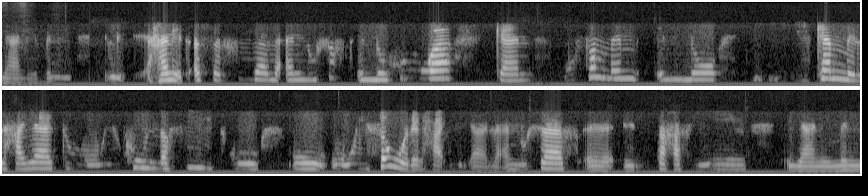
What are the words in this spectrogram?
يعني من هاني تأثر فيها لأنه شفت إنه هو كان مصمم إنه يكمل حياته ويكون نشيط ويصور الحقيقة لأنه شاف آه، الصحفيين يعني من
